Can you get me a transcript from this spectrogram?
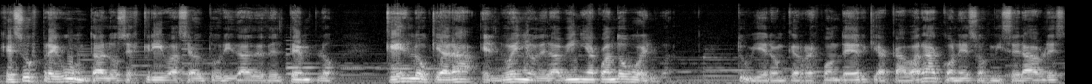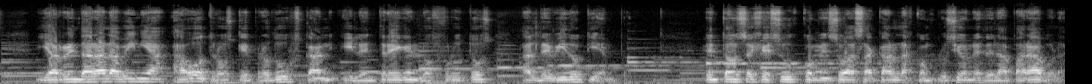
Jesús pregunta a los escribas y autoridades del templo qué es lo que hará el dueño de la viña cuando vuelva. Tuvieron que responder que acabará con esos miserables y arrendará la viña a otros que produzcan y le entreguen los frutos al debido tiempo. Entonces Jesús comenzó a sacar las conclusiones de la parábola.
